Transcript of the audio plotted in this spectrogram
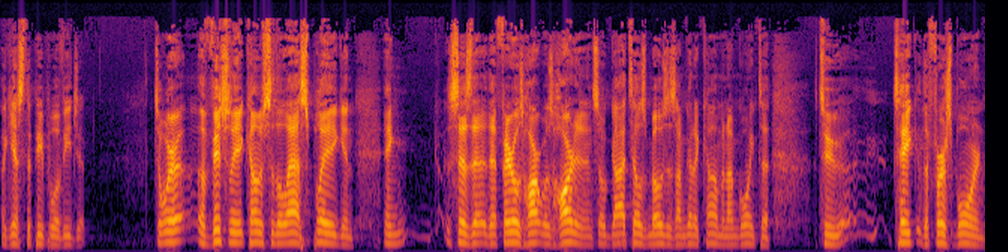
against the people of Egypt. To where eventually it comes to the last plague, and, and says that, that Pharaoh's heart was hardened. And so God tells Moses, I'm going to come and I'm going to, to take the firstborn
